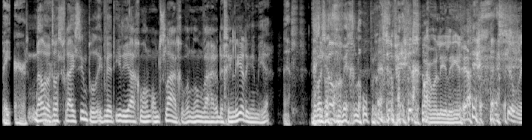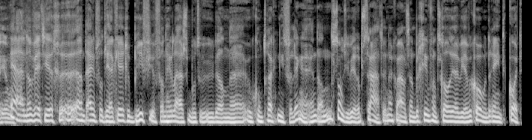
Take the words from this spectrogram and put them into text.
PR? Nou, dat was vrij simpel. Ik werd ieder jaar gewoon ontslagen, want dan waren er geen leerlingen meer. Ja. Dan was al weggelopen. Arme leerlingen. jongen, jongen. Ja, en dan werd je ge- aan het eind van het jaar kreeg je een briefje van helaas moeten we u dan eh, uw contract niet verlengen. En dan stond je weer op straat. En dan kwamen ze aan het begin van het schooljaar weer, we komen er één tekort.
